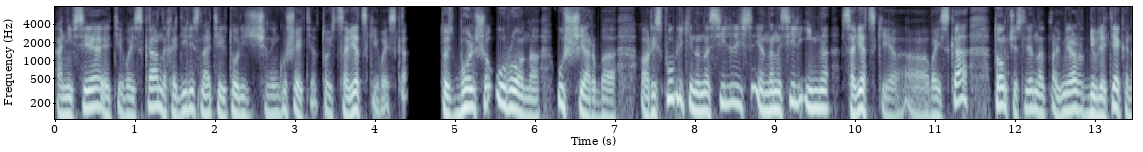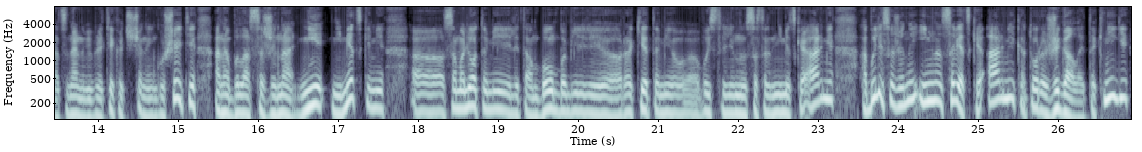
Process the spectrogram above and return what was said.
они все, эти войска, находились на территории Чечено-Ингушетии, то есть советские войска. То есть больше урона, ущерба республике наносились, наносили именно советские э, войска, в том числе, например, библиотека, Национальная библиотека Чечено-Ингушетии, она была сожжена не немецкими э, самолетами или там бомбами или ракетами, э, выстреленными со стороны немецкой армии, а были сожжены именно советской армией, которая сжигала эти книги,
